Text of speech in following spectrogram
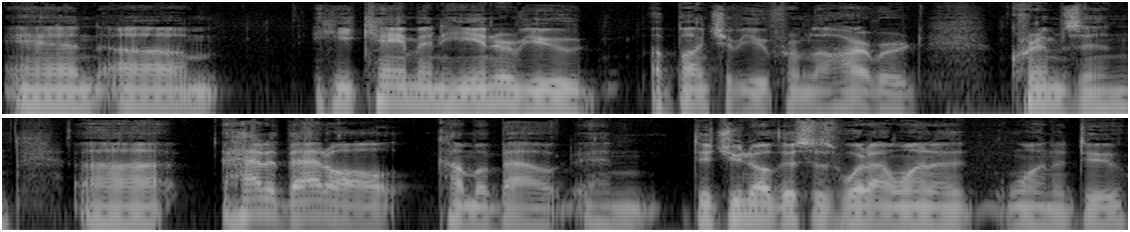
And um, he came and he interviewed a bunch of you from the Harvard Crimson. Uh, how did that all come about? And did you know this is what I want to want to do?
